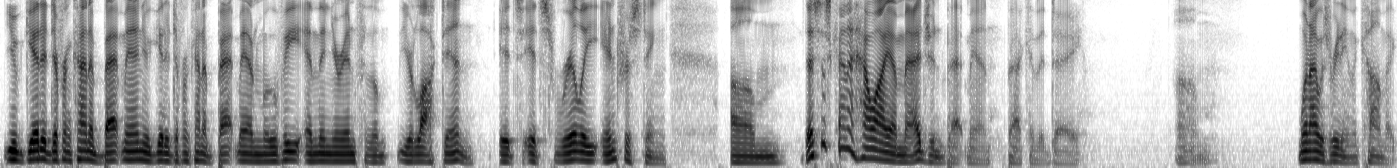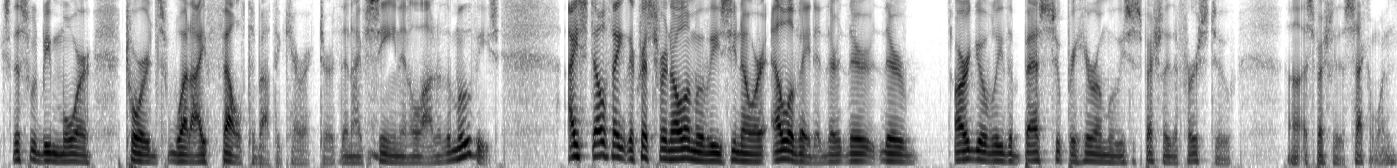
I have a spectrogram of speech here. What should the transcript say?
You get a different kind of Batman, you get a different kind of Batman movie, and then you're in for the you're locked in. It's it's really interesting. Um, this is kind of how I imagined Batman back in the day. Um, when I was reading the comics, this would be more towards what I felt about the character than I've seen in a lot of the movies. I still think the Christopher Nolan movies, you know, are elevated. They're they're they're arguably the best superhero movies, especially the first two, uh, especially the second one.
